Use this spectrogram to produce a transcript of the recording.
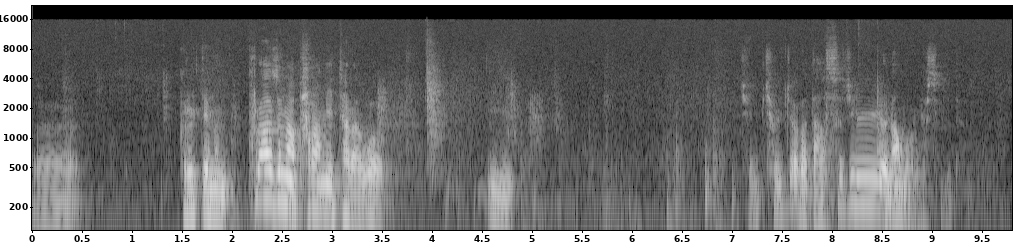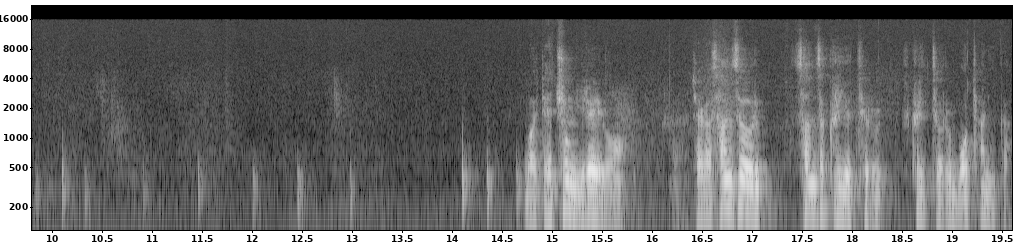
어, 그럴 때는 플라즈마 파라미터라고 이 지금 철자가 다 써질려나 모르겠습니다. 뭐 대충 이래요. 제가 산서 산서크리트를 크리트를 못하니까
